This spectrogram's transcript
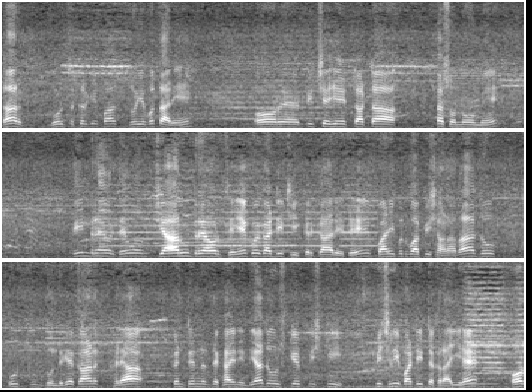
दार गोल चक्कर के पास, जो ये बता रहे हैं। और पीछे ये टाटा सोनो में तीन ड्राइवर थे, वो चारों ड्राइवर थे कोई गाड़ी ठीक करके आ रहे थे। पानीपत वापिस आना था, जो उस धुंध के कारण खड़ा कंटेनर दिखाई नहीं दिया जो उसके इसकी पिछली बाडी टकराई है और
